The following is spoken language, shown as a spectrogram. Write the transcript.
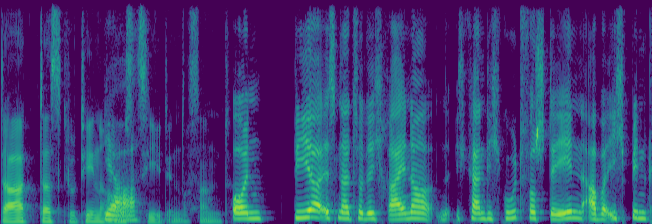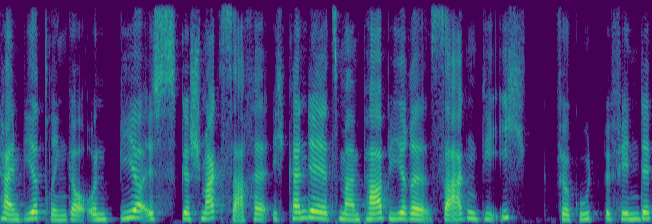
da das Gluten ja. rauszieht. Interessant. Und Bier ist natürlich reiner, ich kann dich gut verstehen, aber ich bin kein Biertrinker und Bier ist Geschmackssache. Ich kann dir jetzt mal ein paar Biere sagen, die ich für gut befinde.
